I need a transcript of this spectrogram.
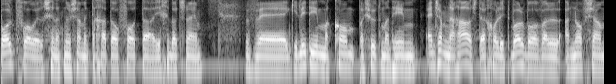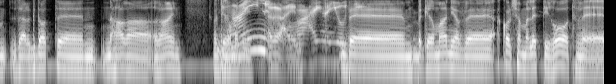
בולט פרוור שנתנו שם את אחת ההופעות היחידות שלהם. וגיליתי מקום פשוט מדהים. אין שם נהר שאתה יכול לטבול בו, אבל הנוף שם זה על גדות אה, נהר הריין. הגרמני. ריין. ב- בגרמניה והכל שם מלא טירות ו-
